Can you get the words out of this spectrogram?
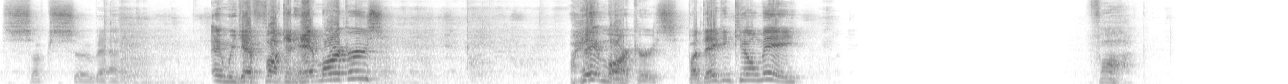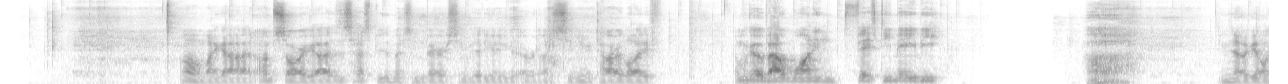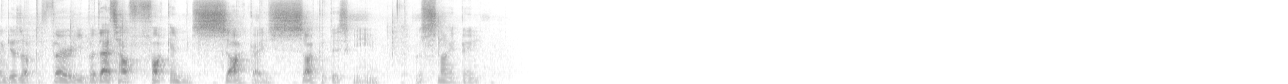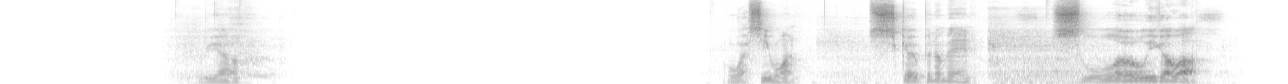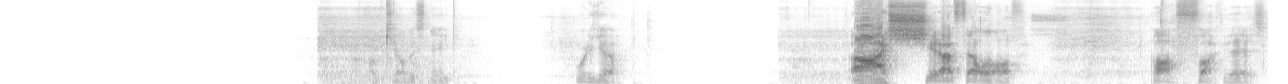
Sucks so bad. And we get fucking hit markers? Hit markers! But they can kill me! Fuck. Oh my god. I'm sorry, guys. This has to be the most embarrassing video you've ever seen in your entire life. I'm gonna go about 1 in 50, maybe. Oh. Even though he only goes up to 30. But that's how fucking suck I suck at this game with sniping. Here we go. Oh, I see one. Scoping them in. Slowly go up. Killing this snake. Where'd he go? Ah, shit, I fell off. Oh, fuck this.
